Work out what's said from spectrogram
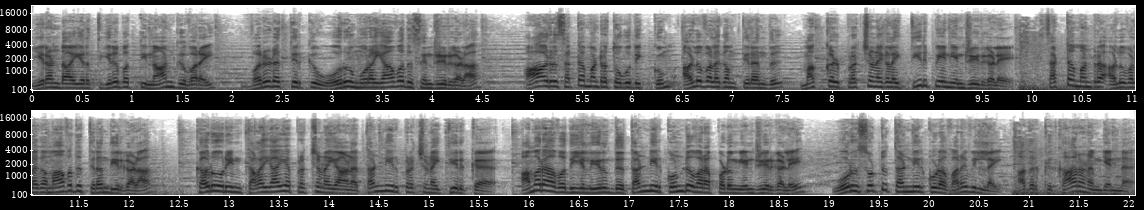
இரண்டாயிரத்தி இருபத்தி நான்கு வரை வருடத்திற்கு ஒரு முறையாவது சென்றீர்களா? ஆறு சட்டமன்ற தொகுதிக்கும் அலுவலகம் திறந்து மக்கள் பிரச்சனைகளை தீர்ப்பேன் என்றீர்களே. சட்டமன்ற அலுவலகமாவது திறந்தீர்களா? கரூரின் தலையாய பிரச்சனையான தண்ணீர் பிரச்சனை தீர்க்க அமராவதியில் இருந்து தண்ணீர் கொண்டு வரப்படும் என்றீர்களே. ஒரு சொட்டு தண்ணீர் கூட வரவில்லை. அதற்கு காரணம் என்ன?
